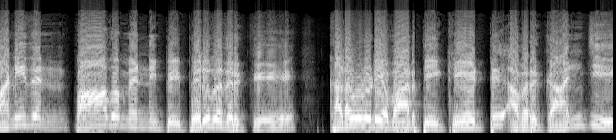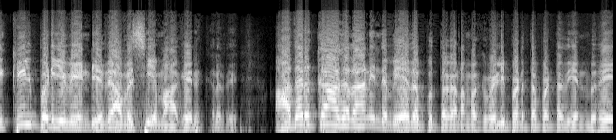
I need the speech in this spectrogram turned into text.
மனிதன் பாவ மன்னிப்பை பெறுவதற்கு கடவுளுடைய வார்த்தையை கேட்டு அவருக்கு அஞ்சு கீழ்ப்படிய வேண்டியது அவசியமாக இருக்கிறது. அதற்காக தான் இந்த வேத புத்தகம் நமக்கு வெளிப்படுத்தப்பட்டது என்பதை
